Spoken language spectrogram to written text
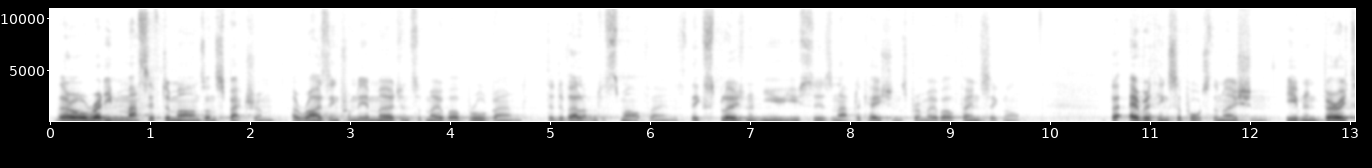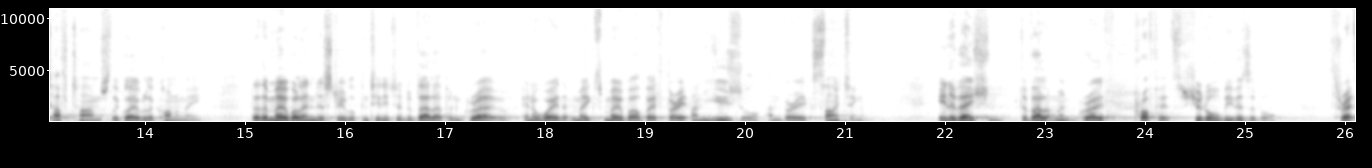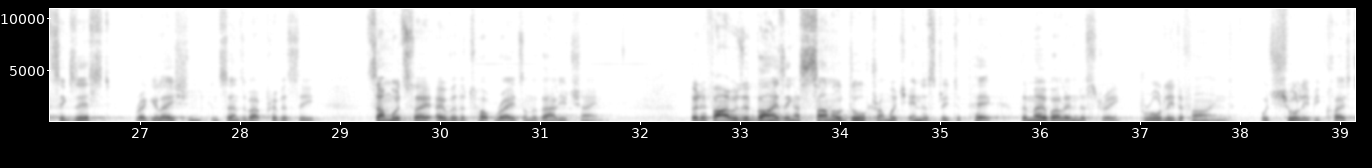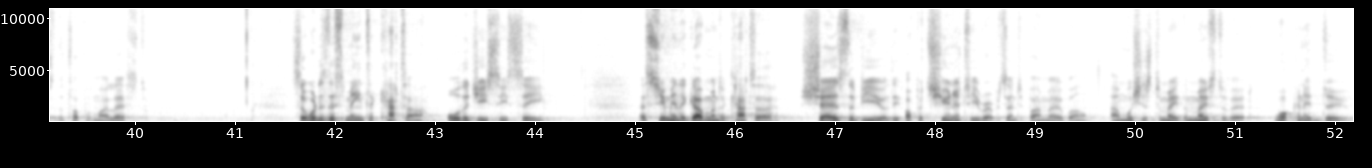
There are already massive demands on spectrum arising from the emergence of mobile broadband, the development of smartphones, the explosion of new uses and applications for a mobile phone signal. But everything supports the notion, even in very tough times for the global economy, that the mobile industry will continue to develop and grow in a way that makes mobile both very unusual and very exciting. Innovation, development, growth, profits should all be visible. Threats exist, regulation, concerns about privacy, some would say over-the-top raids on the value chain. But if I was advising a son or daughter on which industry to pick, the mobile industry, broadly defined, would surely be close to the top of my list. So what does this mean to Qatar or the GCC? Assuming the government of Qatar shares the view of the opportunity represented by mobile and wishes to make the most of it, what can it do?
